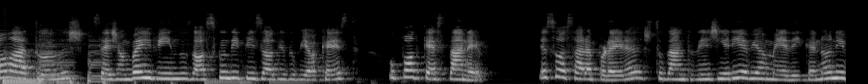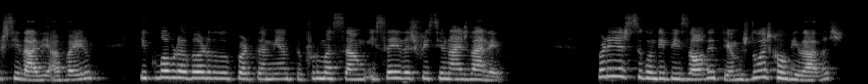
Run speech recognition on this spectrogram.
Olá a todos, sejam bem-vindos ao segundo episódio do Biocast, o podcast da ANEV. Eu sou a Sara Pereira, estudante de Engenharia Biomédica na Universidade de Aveiro e colaboradora do Departamento de Formação e Saídas Profissionais da ANEV. Para este segundo episódio temos duas convidadas,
